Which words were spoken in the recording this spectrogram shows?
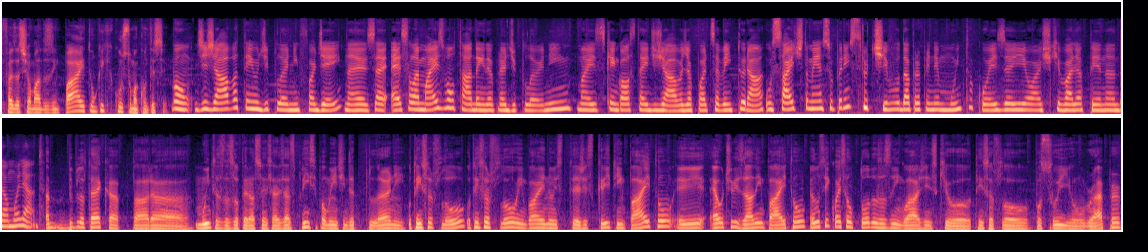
faz as chamadas em Python. O que, que costuma acontecer? Bom, de Java tem o Deep Learning 4J, né? Essa, essa ela é mais voltada ainda para Deep Learning, mas quem gosta aí de Java já pode se aventurar. O site também é super instrutivo, dá para aprender muita coisa e eu acho que vale a pena dar uma olhada. A biblioteca para muitas das operações realizadas, principalmente em Deep Learning, o TensorFlow. O TensorFlow, embora ele não esteja escrito em Python, ele é utilizado em Python. Eu não sei quais são todas as linguagens que o TensorFlow possui um wrapper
